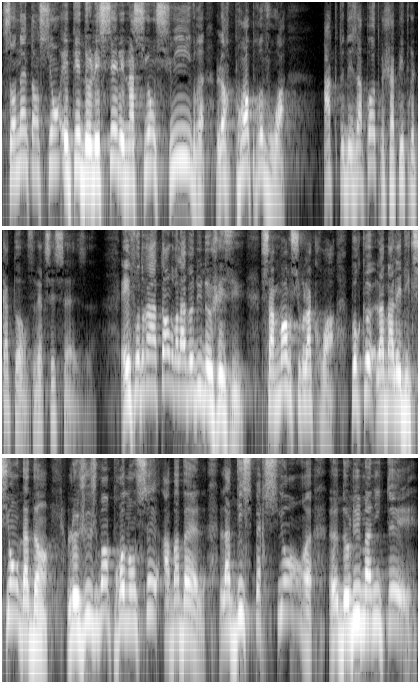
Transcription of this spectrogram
son intention était de laisser les nations suivre leur propre voie. Acte des apôtres, chapitre 14, verset 16. Et il faudra attendre la venue de Jésus, sa mort sur la croix, pour que la malédiction d'Adam, le jugement prononcé à Babel, la dispersion euh, de l'humanité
